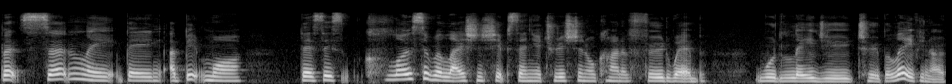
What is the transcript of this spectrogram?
but certainly being a bit more. There's this closer relationships than your traditional kind of food web would lead you to believe. You know,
